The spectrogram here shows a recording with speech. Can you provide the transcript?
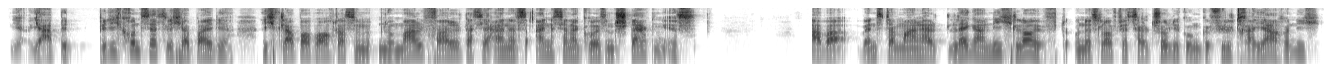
Ja, ja, bin ich grundsätzlich ja bei dir. Ich glaube aber auch, dass im Normalfall das ja eines, eines seiner größten Stärken ist. Aber wenn es dann mal halt länger nicht läuft und es läuft jetzt halt, Entschuldigung, gefühlt drei Jahre nicht,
